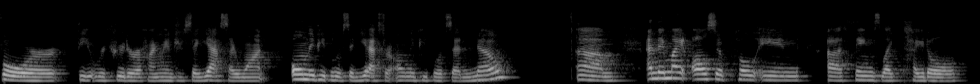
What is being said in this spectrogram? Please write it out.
for the recruiter or hiring manager to say, yes, I want only people who said yes or only people who have said no. Um, and they might also pull in uh, things like title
